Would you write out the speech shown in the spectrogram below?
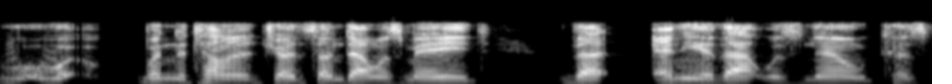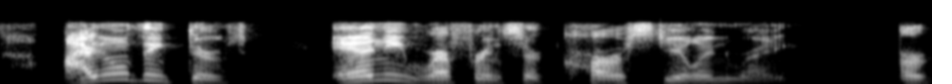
w- w- when the Town That Dread Sundown was made, that any of that was known because I don't think there's any reference or car stealing ring or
